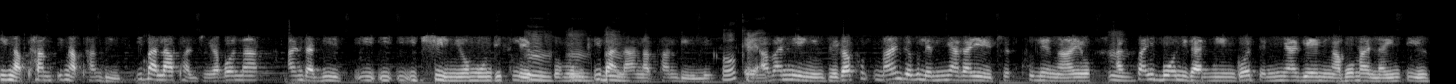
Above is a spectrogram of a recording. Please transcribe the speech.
ingaphambili. Iba lapha nje yabona? Underneath ichini yomuntu isilevu somuntu iba la ngaphambili. Okay. abaningi nje kaphu- manje kule minyaka yethu esikhule ngayo asisayiboni kaningi kodwa eminyakeni ngaboma-90s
